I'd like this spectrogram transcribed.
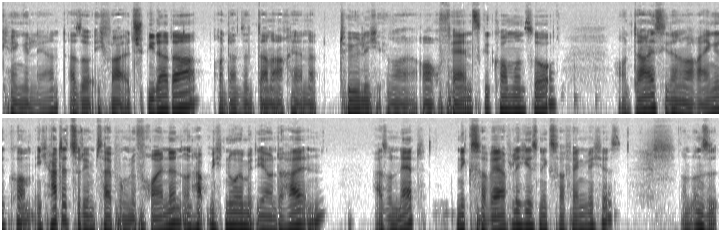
kennengelernt. Also ich war als Spieler da und dann sind danach ja natürlich immer auch Fans gekommen und so. Und da ist sie dann mal reingekommen. Ich hatte zu dem Zeitpunkt eine Freundin und habe mich nur mit ihr unterhalten. Also nett, nichts Verwerfliches, nichts Verfängliches. Und unsere,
